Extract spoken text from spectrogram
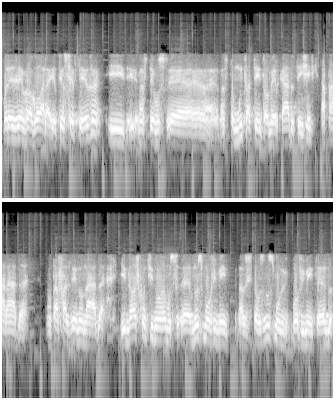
Por exemplo, agora, eu tenho certeza, e nós temos, é, nós estamos muito atentos ao mercado, tem gente que está parada, não está fazendo nada. E nós continuamos é, nos movimentando, nós estamos nos movimentando.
